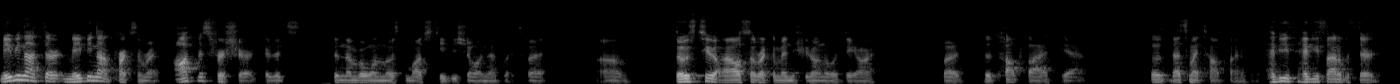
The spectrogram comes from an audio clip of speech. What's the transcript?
Maybe not third, maybe not Parks and Rec. Office for sure because it's the number one most watched TV show on Netflix. But um, those two I also recommend if you don't know what they are. But the top five, yeah, those, that's my top five. Have you have you thought of a third?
